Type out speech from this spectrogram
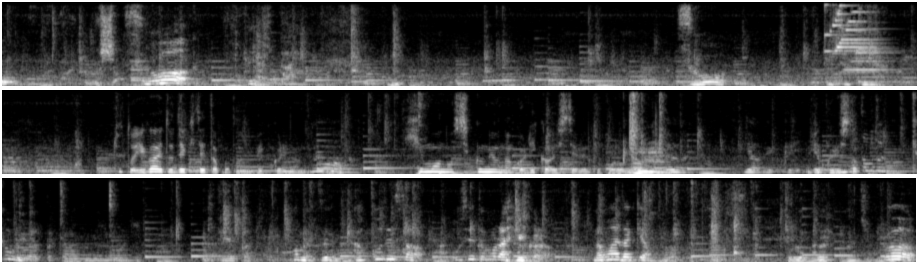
およっしゃ。すごい。できた。すごいめっちゃちょっと意外とできてたことにびっくりなの。綺麗も紐の仕組みをなんか理解してるところが、うん。ううん。いやびっくり。びっくりした。もともと興味があったから組紐に来てよかった。ほん全学校でさ教えてもらえへんから名前だけやもんだってそれもねオレンジうわ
